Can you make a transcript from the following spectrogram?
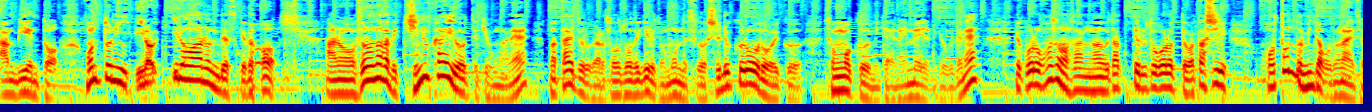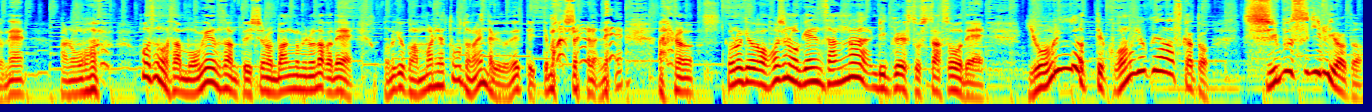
アンビエント、本当にいろいろあるんですけど、あの、その中で絹街道って曲がね、まあ、タイトルから想像できると思うんですけど、シルクロードを行く孫悟空みたいなイメージの曲でね。で、これ細野さんが歌ってるところって私、ほとんど見たことないですよね。あの、細野さんもおげんさんと一緒の番組の中で、この曲あんまりやったことないんだけどねって言ってましたからね。あの、この曲は星野源さんがリクエストしたそうで、よりによってこの曲やらすかと、渋すぎるよと。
